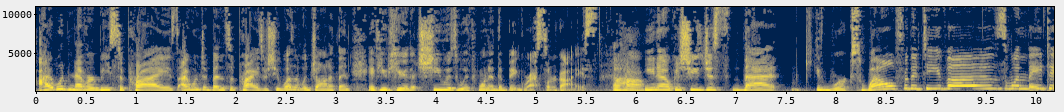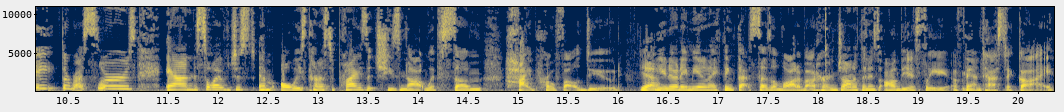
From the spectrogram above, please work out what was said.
I would never be surprised. I wouldn't have been surprised if she wasn't with Jonathan if you'd hear that she was with one of the big wrestler guys. Uh-huh. You know, because she's just that it works well for the divas when they date the wrestlers, and so I just am always kind of surprised that she's not with some high profile dude. Yeah. you know what I mean. And I think that says a lot about her. And Jonathan is obviously a fantastic guy.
